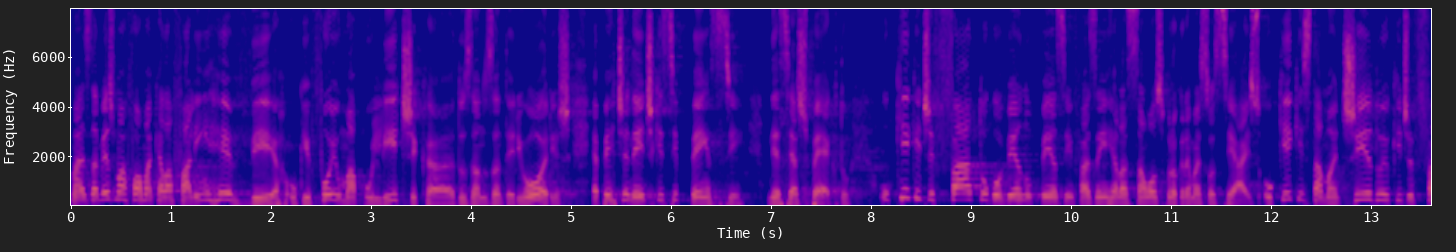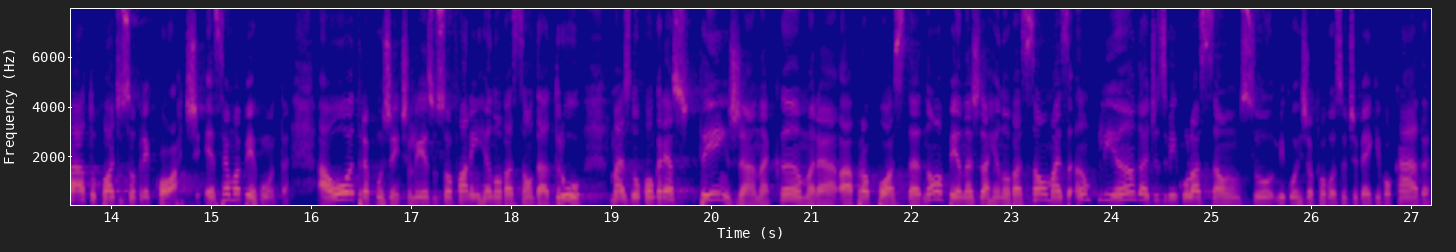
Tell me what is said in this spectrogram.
mas da mesma forma que ela fala em rever o que foi uma política dos anos anteriores, é pertinente que se pense nesse aspecto. O que, que de fato o governo pensa em fazer em relação aos programas sociais? O que, que está mantido e o que de fato fato pode sofrer corte? Essa é uma pergunta. A outra, por gentileza, o senhor fala em renovação da DRU, mas no Congresso tem já na Câmara a proposta não apenas da renovação, mas ampliando a desvinculação. O senhor me corrija, por favor, se eu estiver equivocada.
